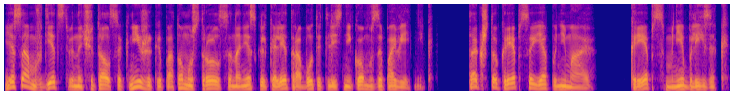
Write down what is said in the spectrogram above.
Я сам в детстве начитался книжек и потом устроился на несколько лет работать лесником в заповедник. Так что Крепса я понимаю. крепс мне близок.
